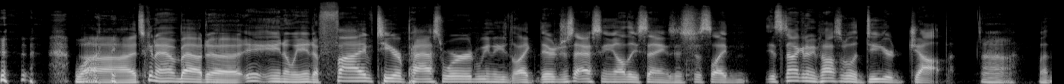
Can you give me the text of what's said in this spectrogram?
Why? Uh, it's gonna have about uh, you know, we need a five tier password. We need like they're just asking all these things. It's just like it's not gonna be possible to do your job. Ah, But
